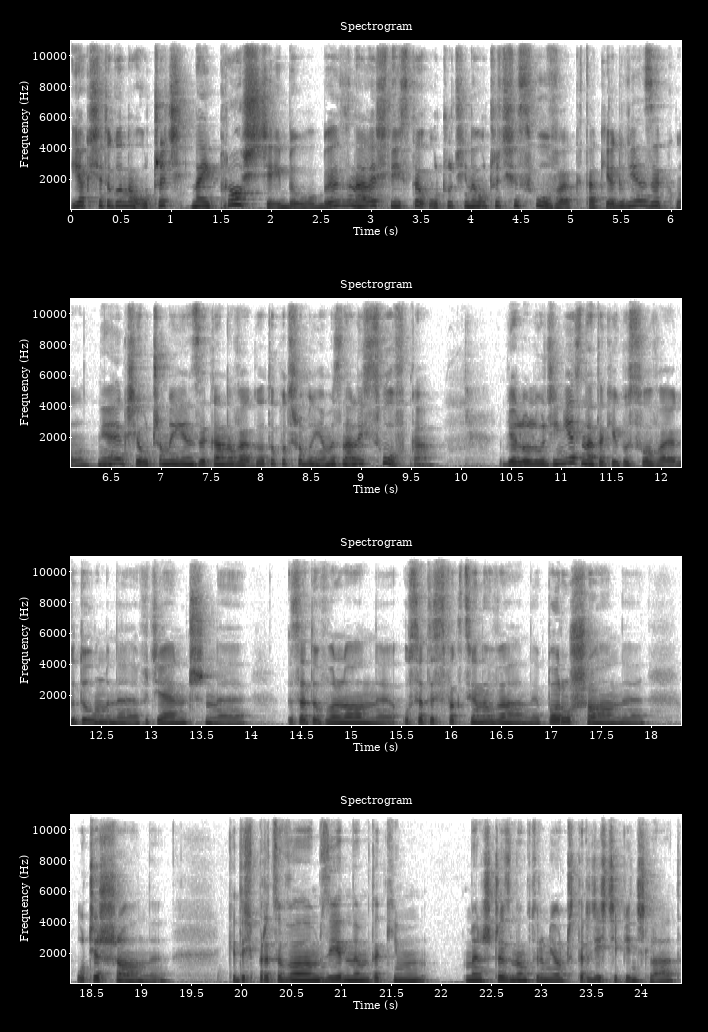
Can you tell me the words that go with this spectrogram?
jak się tego nauczyć? Najprościej byłoby znaleźć listę uczuć i nauczyć się słówek, tak jak w języku. Nie? Jak się uczymy języka nowego, to potrzebujemy znaleźć słówka. Wielu ludzi nie zna takiego słowa jak dumny, wdzięczny, zadowolony, usatysfakcjonowany, poruszony, ucieszony. Kiedyś pracowałam z jednym takim mężczyzną, który miał 45 lat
